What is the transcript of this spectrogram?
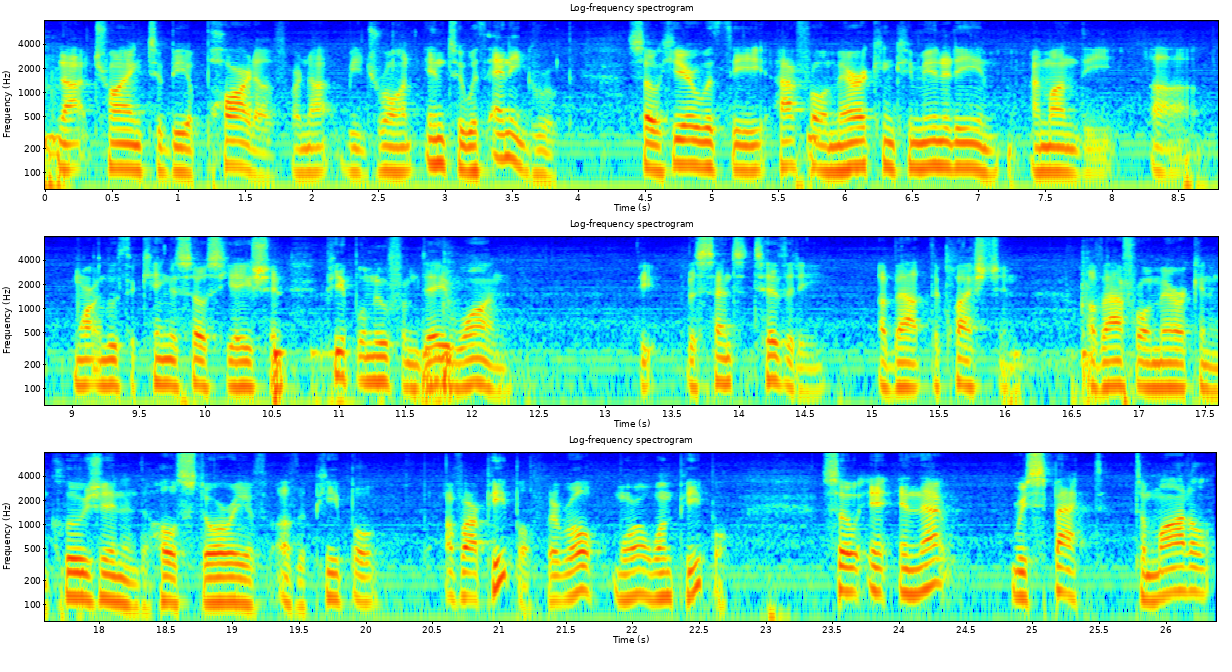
not trying to be a part of or not be drawn into with any group. So here with the Afro American community, and I'm on the uh, Martin Luther King Association, people knew from day one the, the sensitivity about the question of Afro American inclusion and the whole story of, of the people, of our people. We're all, we're all one people. So, in, in that respect, to model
